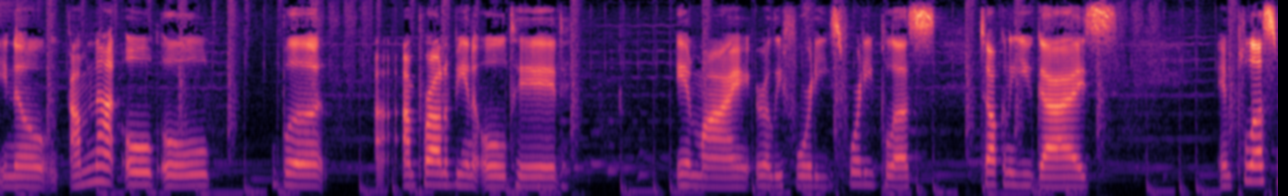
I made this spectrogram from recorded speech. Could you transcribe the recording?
You know, I'm not old, old, but I'm proud of being an old head in my early 40s, 40 plus, talking to you guys. And plus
